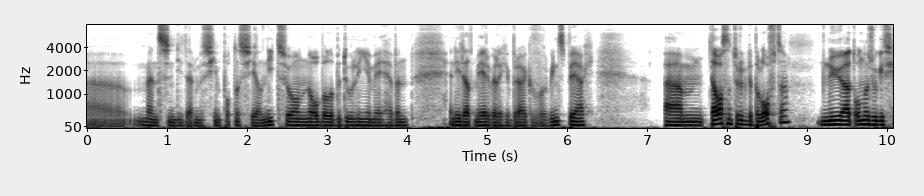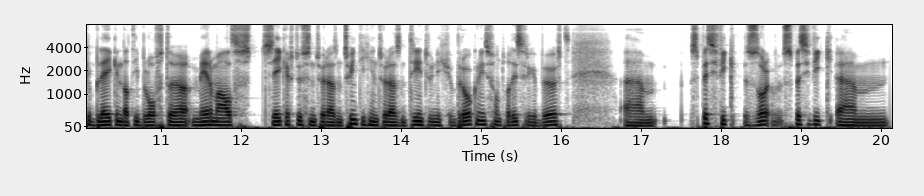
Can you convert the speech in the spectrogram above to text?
uh, mensen die daar misschien potentieel niet zo'n nobele bedoelingen mee hebben en die dat meer willen gebruiken voor winstbejag. Um, dat was natuurlijk de belofte. Nu uit onderzoek is gebleken dat die belofte meermaals, zeker tussen 2020 en 2023, gebroken is. Want wat is er gebeurd? Um, specifiek, specifiek um,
